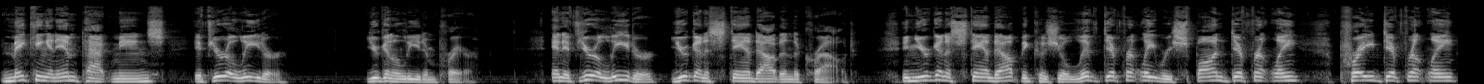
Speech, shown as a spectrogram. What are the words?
making an impact means if you're a leader, you're going to lead in prayer. And if you're a leader, you're going to stand out in the crowd. And you're going to stand out because you'll live differently, respond differently, pray differently,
